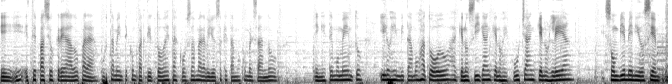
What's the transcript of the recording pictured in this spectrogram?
Eh, este espacio es creado para justamente compartir todas estas cosas maravillosas que estamos conversando en este momento y los invitamos a todos a que nos sigan, que nos escuchan, que nos lean. Son bienvenidos siempre.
